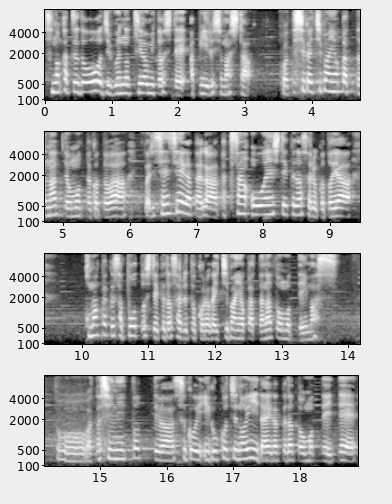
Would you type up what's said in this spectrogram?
その活動を自分の強みとしてアピールしました。私が一番良かったなって思ったことはやっぱり先生方がたくさん応援してくださることや細かくサポートしてくださるところが一番良かったなと思っています。と私にとってはすごい居心地のいい大学だと思っていて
